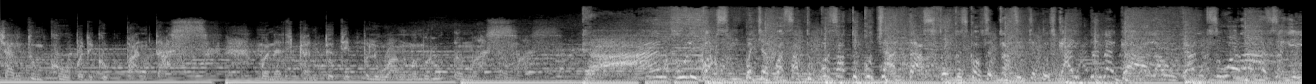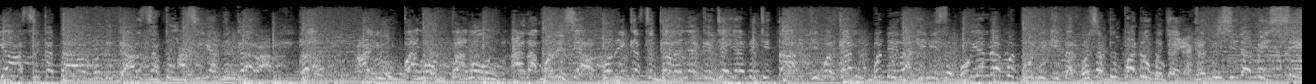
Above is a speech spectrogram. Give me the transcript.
Jantungku berdegup pantas. Menantikan detik peluang memburu emas. Kan ku libas Pejabat satu persatu ku cantas. Fokus konsentrasi cetuskan tenaga. Laungkan suara seia sekata Mendengar satu Asia Tenggara. Ha! Ayo bangun bangun Anak Malaysia. Berikan segalanya kejayaan dicipta Kibarkan bendera ini semboyan dan berbunyi Kita bersatu padu menjayakan misi dan misi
